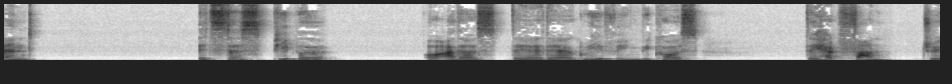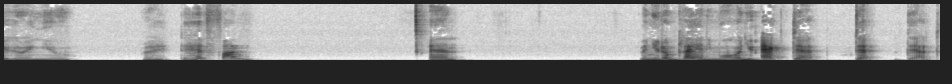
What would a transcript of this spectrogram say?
and it's this people or others they they are grieving because they had fun triggering you right they had fun and when you don't play anymore when you act dead dead dead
